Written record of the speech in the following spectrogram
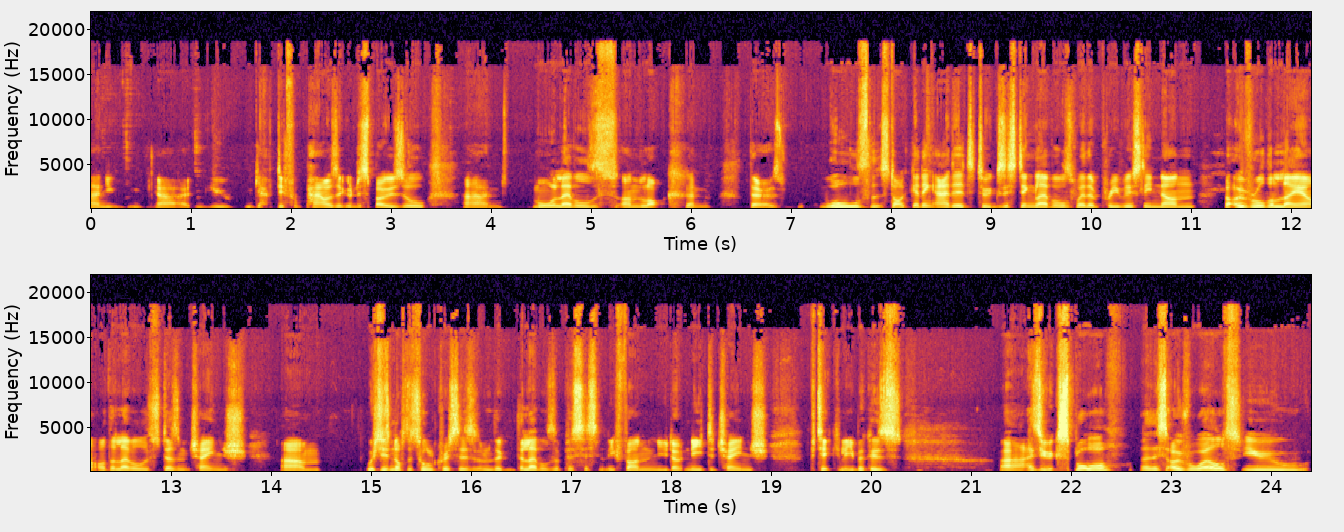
and you uh, you have different powers at your disposal, and more levels unlock, and there's walls that start getting added to existing levels where there previously none. But overall, the layout of the levels doesn't change. Um, which is not at all criticism. The, the levels are persistently fun, you don't need to change particularly because uh, as you explore uh, this overworld, you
